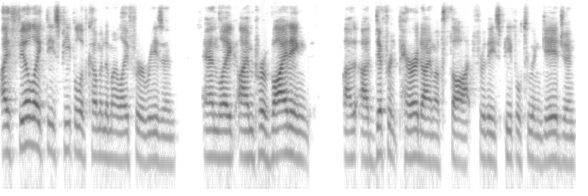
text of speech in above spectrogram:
I feel like these people have come into my life for a reason. And like I'm providing a, a different paradigm of thought for these people to engage in.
